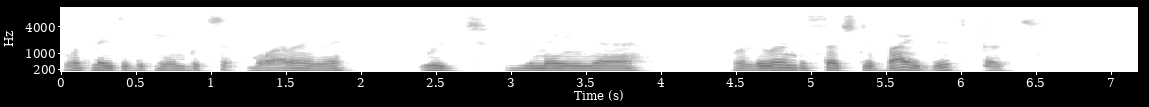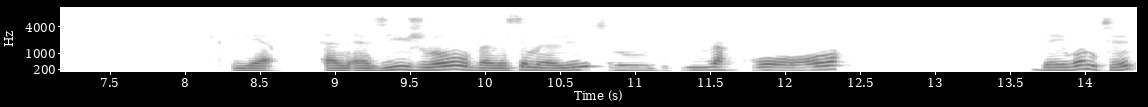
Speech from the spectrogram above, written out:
what later became Botswana anyway would remain, uh, well, they weren't as such divided, but yeah. And as usual, very similarly to the Iraq War, they wanted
